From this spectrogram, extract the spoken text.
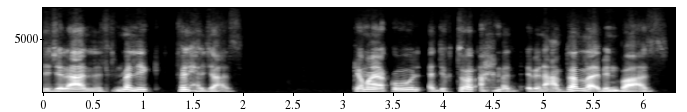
لجلالة الملك في الحجاز. كما يقول الدكتور أحمد بن عبد الله بن باز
